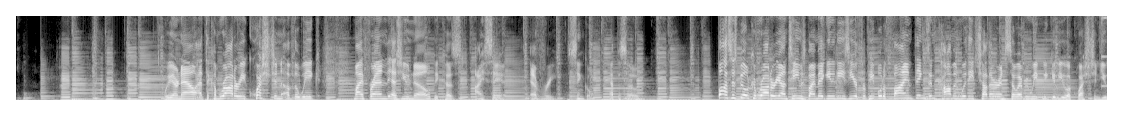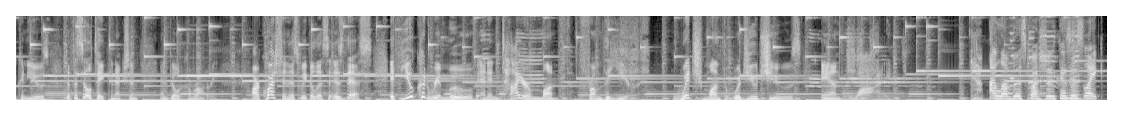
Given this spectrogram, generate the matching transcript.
We are now at the camaraderie question of the week. My friend, as you know, because I say it every single episode, Bosses build camaraderie on teams by making it easier for people to find things in common with each other. And so every week we give you a question you can use to facilitate connection and build camaraderie. Our question this week, Alyssa, is this If you could remove an entire month from the year, which month would you choose and why? I love this question because it's like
